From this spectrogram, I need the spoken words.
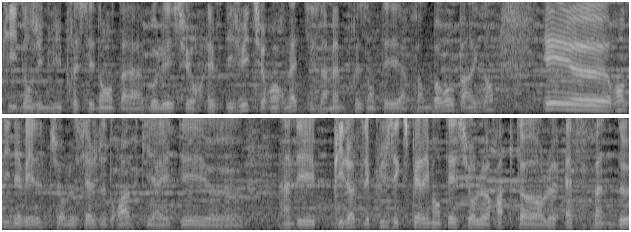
qui dans une vie précédente a volé sur F-18, sur Hornet, il l'a même présenté à Farnborough par exemple, et euh, Randy Neville sur le siège de droite qui a été euh, un des pilotes les plus expérimentés sur le Raptor, le F-22,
